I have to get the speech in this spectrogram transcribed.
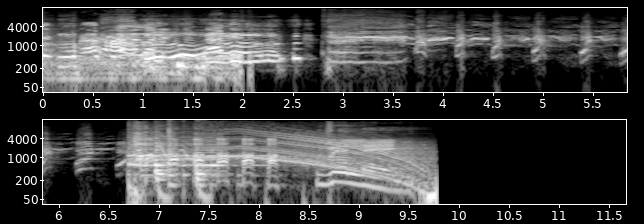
ਵੇਲੇ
